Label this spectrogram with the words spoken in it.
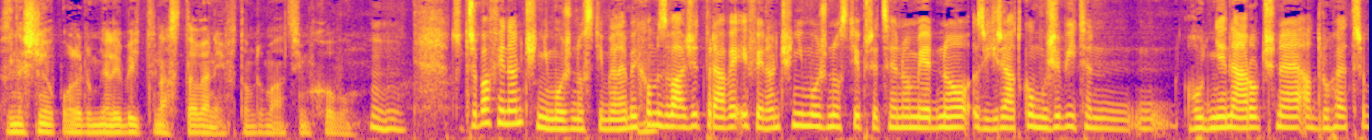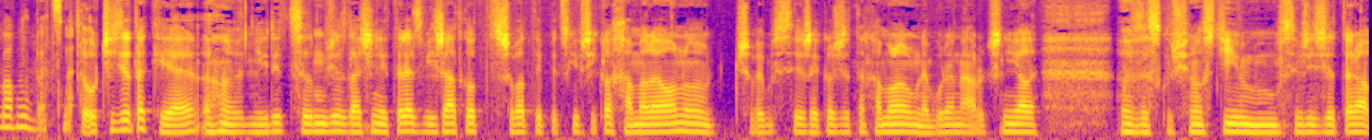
z dnešního pohledu měly být nastaveny v tom domácím chovu. Hmm. Co třeba finanční možnosti? Měli bychom hmm. zvážit právě i finanční možnosti, přece jenom jedno zvířátko může být hodně náročné a druhé třeba vůbec ne. To určitě tak je. Někdy se může zdát, že některé zvířátko, třeba typický příklad chameleon, člověk by si řekl, že ten chameleon nebude náročný, ale ze zkušeností musím říct, že teda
